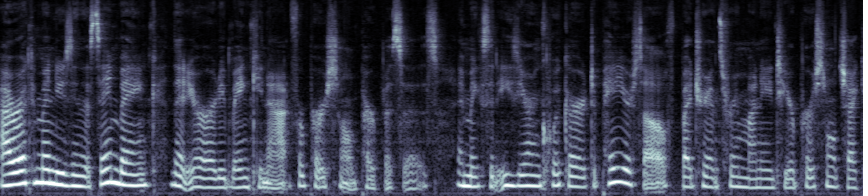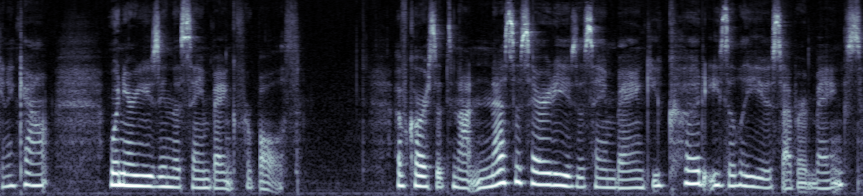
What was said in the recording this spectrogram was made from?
I recommend using the same bank that you're already banking at for personal purposes. It makes it easier and quicker to pay yourself by transferring money to your personal checking account when you're using the same bank for both. Of course, it's not necessary to use the same bank. You could easily use separate banks.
